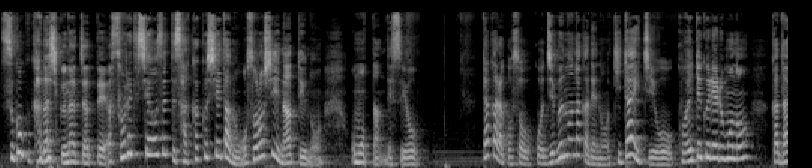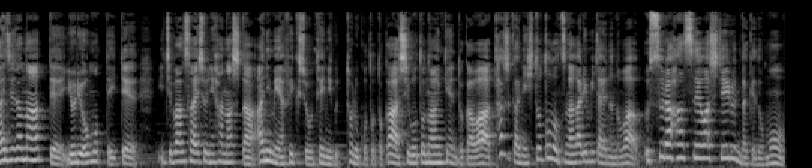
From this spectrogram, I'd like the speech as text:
すごく悲しくなっちゃってあそれで幸せって錯覚してたの？恐ろしいなっていうのを思ったんですよ。だからこそこう自分の中での期待値を超えてくれるものが大事だなってより思っていて一番最初に話したアニメやフィクションを手に取ることとか仕事の案件とかは確かに人とのつながりみたいなのはうっすら発生はしているんだけども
